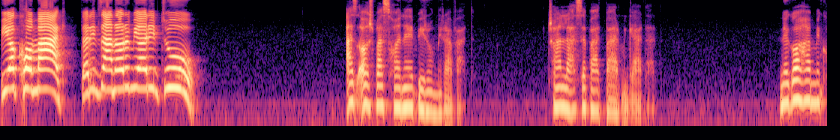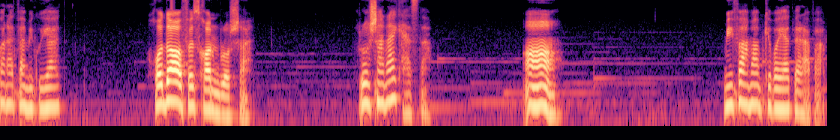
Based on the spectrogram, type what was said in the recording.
بیا کمک داریم زنها رو میاریم تو از آشپزخانه بیرون می رود. چند لحظه بعد برمیگردد. نگاه هم می کند و می گوید خدا حافظ خانم روشن روشنک هستم. آه. می‌فهمم که باید بروم.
